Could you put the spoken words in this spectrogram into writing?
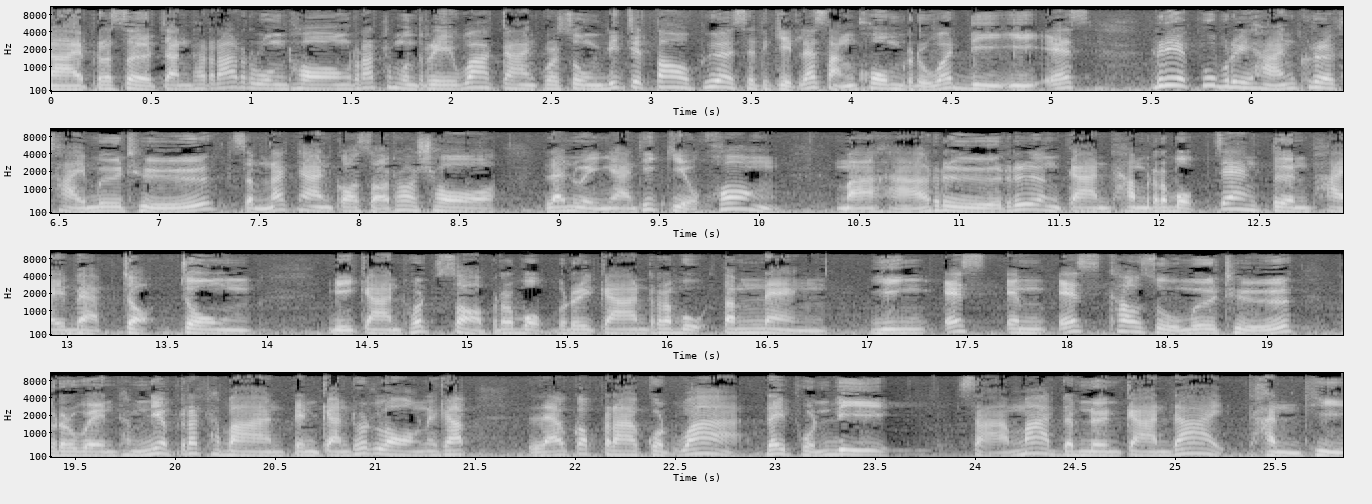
นายประเสริฐจันทรรวงทองรัฐมนตรีว่าการกระทรวงดิจิทัลเพื่อเศรษฐกิจและสังคมหรือว่า DES เรียกผู้บริหารเครือข่ายมือถือสำนักงานกสทช และหน่วยงานที่เกี่ยวข้อง มาหารือเรื่องการทำระบบแจ้งเตือนภัยแบบเจาะจง มีการทดสอบระบบบริการระบุตำแหน่ง ยิง SMS เข้าสู่มือถือ บริเวณทำเนียบรัฐบาลเป็นการทดลองนะครับ แล้วก็ปรากฏว่าได้ผลดี สามารถดำเนินการได้ทันที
